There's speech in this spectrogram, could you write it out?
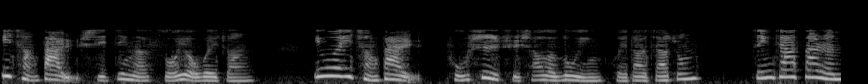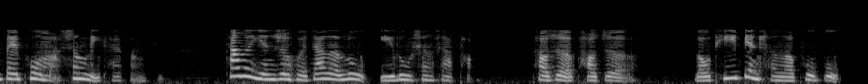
一场大雨洗净了所有伪装，因为一场大雨，蒲氏取消了露营，回到家中。金家三人被迫马上离开房子。他们沿着回家的路一路向下跑，跑着跑着，楼梯变成了瀑布，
